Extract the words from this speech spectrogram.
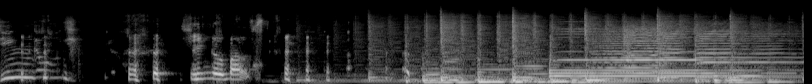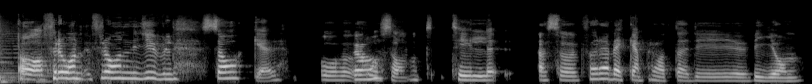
Jingle! jingle bells. Ja, från, från julsaker och, Ja. och sånt till... Alltså, förra veckan pratade ju vi om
